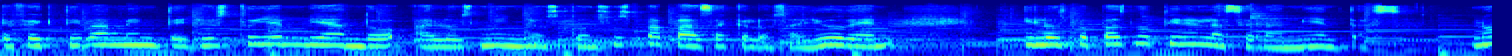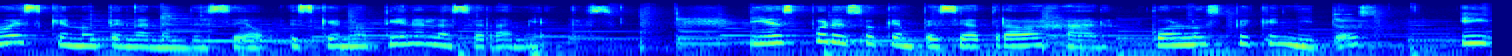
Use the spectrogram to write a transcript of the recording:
efectivamente, yo estoy enviando a los niños con sus papás a que los ayuden y los papás no tienen las herramientas. No es que no tengan el deseo, es que no tienen las herramientas. Y es por eso que empecé a trabajar con los pequeñitos y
